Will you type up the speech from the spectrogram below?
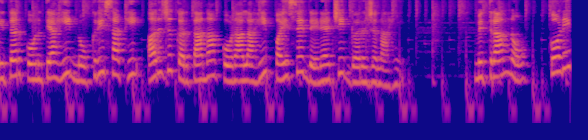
इतर कोणत्याही नोकरीसाठी अर्ज करताना कोणालाही पैसे देण्याची गरज नाही. मित्रांनो कोणी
